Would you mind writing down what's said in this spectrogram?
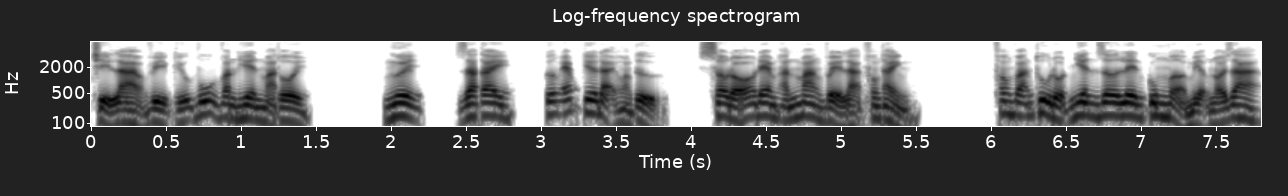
chỉ là vì cứu vũ văn hiên mà thôi. Ngươi, ra tay, cưỡng ép kia đại hoàng tử sau đó đem hắn mang về lạc phong thành. Phong vãn thu đột nhiên giơ lên cung mở miệng nói ra.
